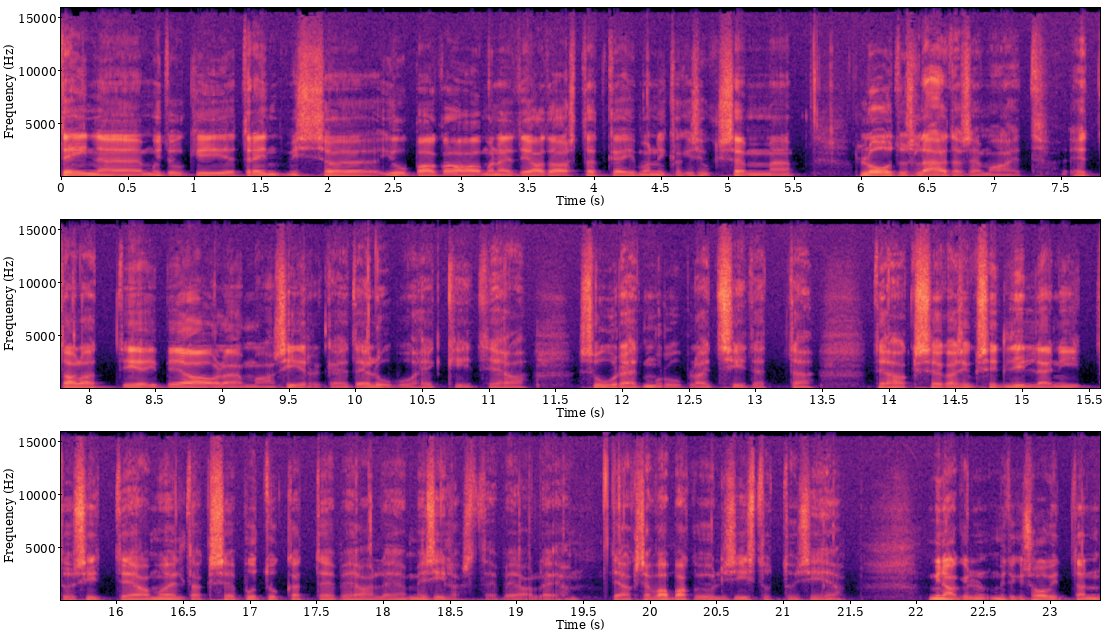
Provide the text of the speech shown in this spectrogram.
teine muidugi trend, mis juba ka mõned head aastad käib, on ikkagi siuksem looduslähedasem aed, et alati ei pea olema sirged elupuuhekid ja suured muruplatsid, et tehakse ka siukseid lilleniitusid ja mõeldakse putukate peale ja mesilaste peale ja tehakse vabakujulisi istutusi ja mina küll muidugi soovitan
